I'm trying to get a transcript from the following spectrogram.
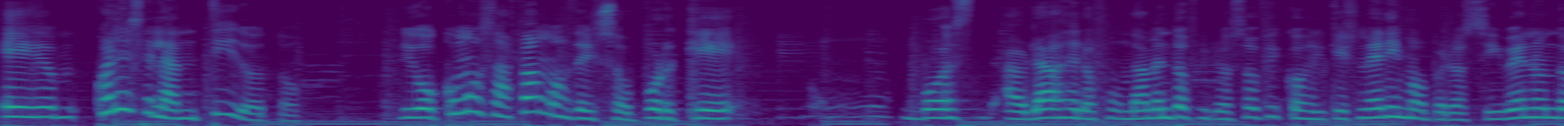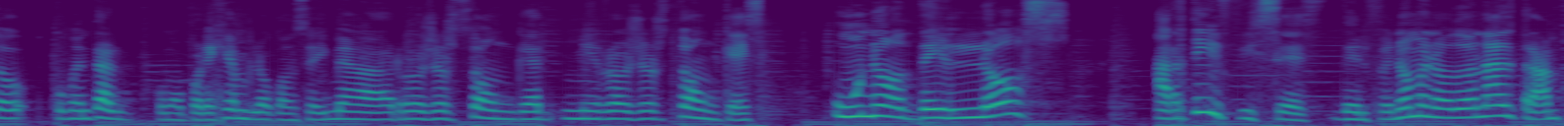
Eh, ¿Cuál es el antídoto? Digo, ¿cómo zafamos de eso? Porque vos hablabas de los fundamentos filosóficos del kirchnerismo, pero si ven un documental, como por ejemplo conseguirme a Roger Stone, Get Me Roger Stone, que es uno de los artífices del fenómeno Donald Trump,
